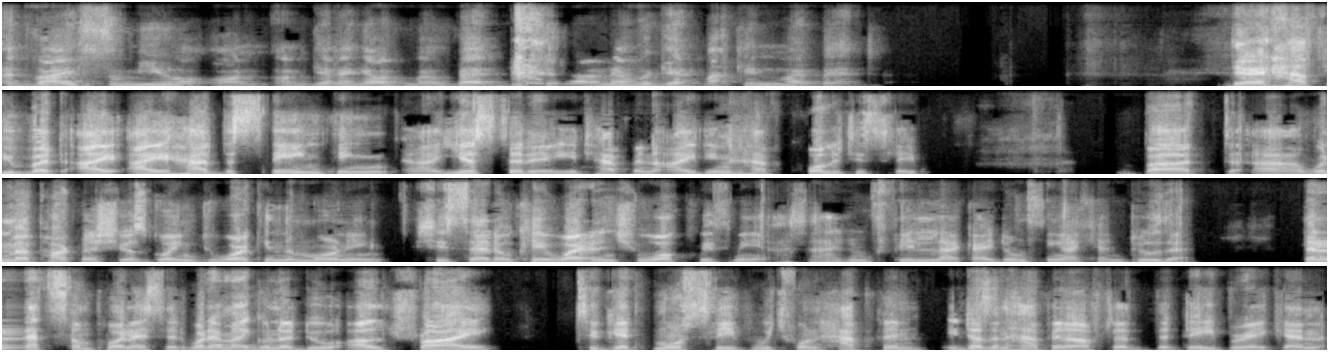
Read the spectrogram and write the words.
advice from you on, on getting out my bed because I'll never get back in my bed. They're happy, but I, I had the same thing uh, yesterday. It happened. I didn't have quality sleep. But uh, when my partner, she was going to work in the morning, she said, okay, why don't you walk with me? I said, I don't feel like, I don't think I can do that. Then at some point I said, what am I going to do? I'll try to get more sleep, which won't happen. It doesn't happen after the daybreak and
